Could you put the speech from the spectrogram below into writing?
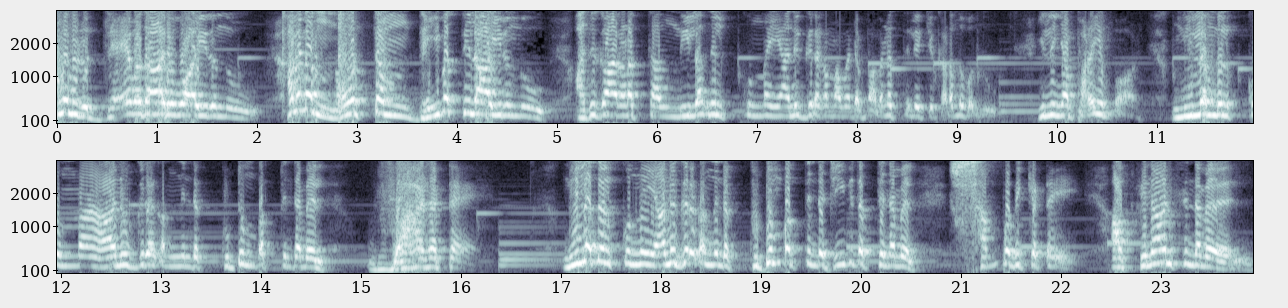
അവനൊരു ദേവദാരുവായിരുന്നു. അവന്റെ നോട്ടം ദൈവത്തിലായിരുന്നു. അത് കാരണത്താൽ നിലനിൽക്കുന്ന അനുഗ്രഹം അവന്റെ ഭവനത്തിലേക്ക് കടന്നു വന്നു ഇന്ന് ഞാൻ പറയുമ്പോൾ നിലനിൽക്കുന്ന അനുഗ്രഹം നിന്റെ കുടുംബത്തിന്റെ മേൽ വാഴട്ടെ. നിലനിൽക്കുന്ന അനുഗ്രഹം നിന്റെ കുടുംബത്തിന്റെ ജീവിതത്തിന്റെ മേൽ സംഭവിക്കട്ടെ. ആ ഫിനാൻസിന്റെ മേൽ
